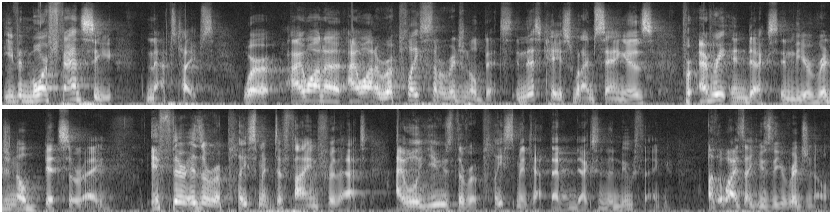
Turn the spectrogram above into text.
even more fancy mapped types where I want to I wanna replace some original bits. In this case, what I'm saying is for every index in the original bits array, if there is a replacement defined for that, I will use the replacement at that index in the new thing. Otherwise, I use the original.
